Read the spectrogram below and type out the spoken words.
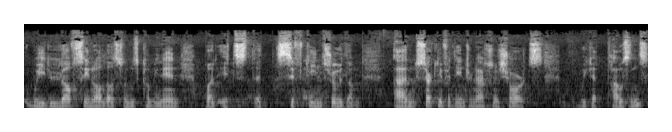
We love seeing all those films coming in, but it's the sifting through them. And certainly for the international shorts, we get thousands,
